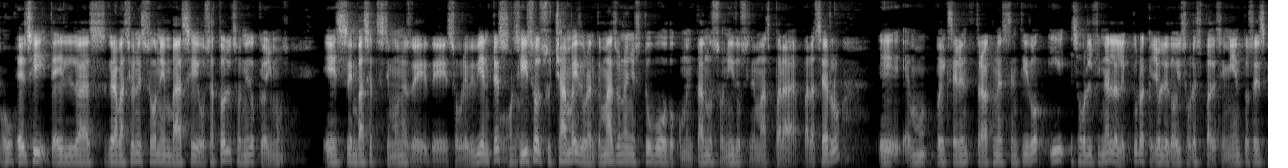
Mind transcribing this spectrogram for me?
Oh. Eh, sí, de- las grabaciones son en base, o sea, todo el sonido que oímos es en base a testimonios de, de sobrevivientes. Oh, no. Sí hizo su chamba y durante más de un año estuvo documentando sonidos y demás para, para hacerlo. Eh, un excelente trabajo en ese sentido. Y sobre el final, la lectura que yo le doy sobre esos padecimientos es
